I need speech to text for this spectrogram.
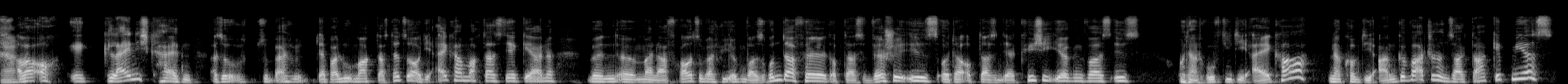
Ja. Aber auch äh, Kleinigkeiten, also zum Beispiel der Balu mag das nicht so, aber die Eika macht das sehr gerne. Wenn äh, meiner Frau zum Beispiel irgendwas runterfällt, ob das Wäsche ist oder ob das in der Küche irgendwas ist, und dann ruft die die Eika und dann kommt die angewatscht und sagt, da, gib mir's.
